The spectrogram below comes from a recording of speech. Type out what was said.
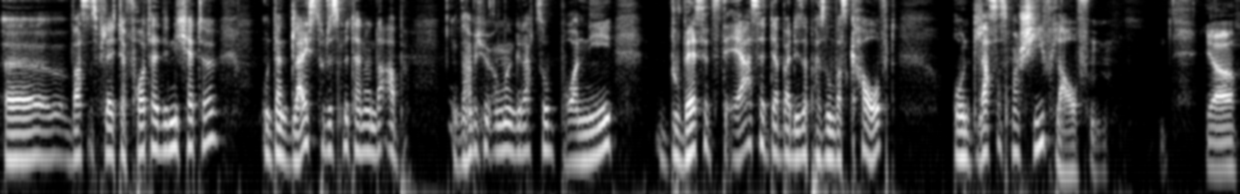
Äh, was ist vielleicht der Vorteil, den ich hätte? Und dann gleichst du das miteinander ab. Und dann habe ich mir irgendwann gedacht, so, boah, nee, du wärst jetzt der Erste, der bei dieser Person was kauft und lass es mal schief laufen. Ja.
